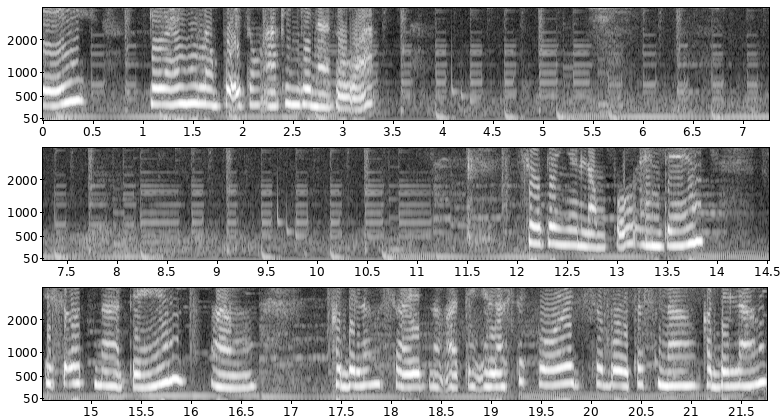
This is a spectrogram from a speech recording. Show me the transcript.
Okay. Gayahin niyo lang po itong aking ginagawa. So, ganyan lang po. And then, isuot natin ang kabilang side ng ating elastic cord sa butas ng kabilang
